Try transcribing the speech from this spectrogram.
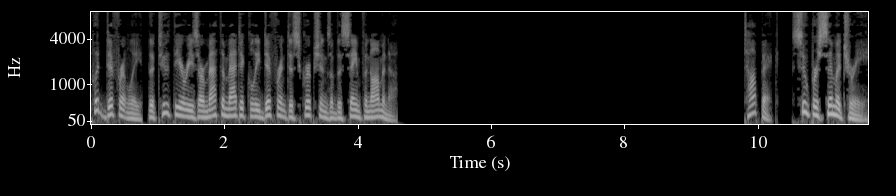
Put differently, the two theories are mathematically different descriptions of the same phenomena. Supersymmetry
